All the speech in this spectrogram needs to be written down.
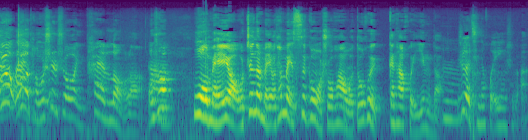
我有我有同事说我你太冷了，我说我没有，我真的没有。他每次跟我说话，我都会跟他回应的，热情的回应是吧？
